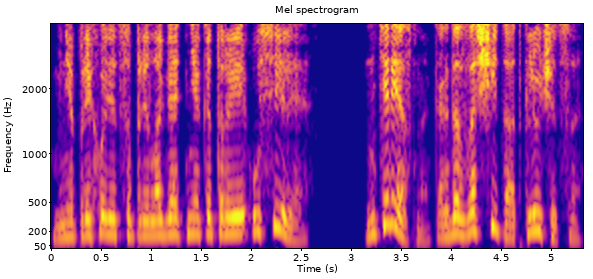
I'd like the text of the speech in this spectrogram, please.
мне приходится прилагать некоторые усилия. Интересно, когда защита отключится,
